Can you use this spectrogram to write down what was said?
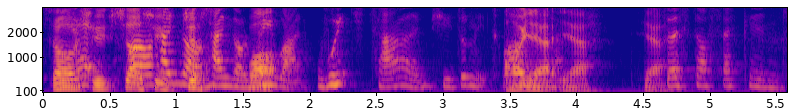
So yeah. she- so oh, she's hang just- on, hang on, what? rewind. Which time? She's done it twice. Oh, yeah, now. yeah, yeah. First or second?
